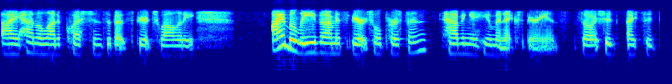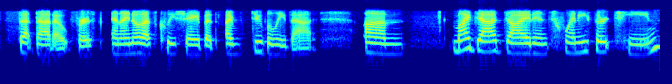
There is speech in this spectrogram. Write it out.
I had a lot of questions about spirituality. I believe I'm a spiritual person having a human experience. So I should I should set that out first. And I know that's cliche, but I do believe that. Um, my dad died in 2013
